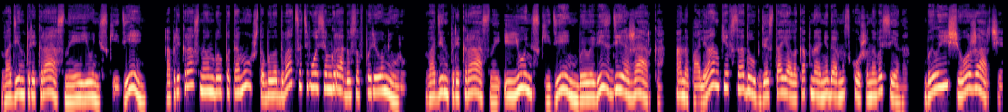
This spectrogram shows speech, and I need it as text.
В один прекрасный июньский день, а прекрасный он был потому, что было 28 градусов по Реомюру, в один прекрасный июньский день было везде жарко, а на полянке в саду, где стояла копна недавно скошенного сена, было еще жарче,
